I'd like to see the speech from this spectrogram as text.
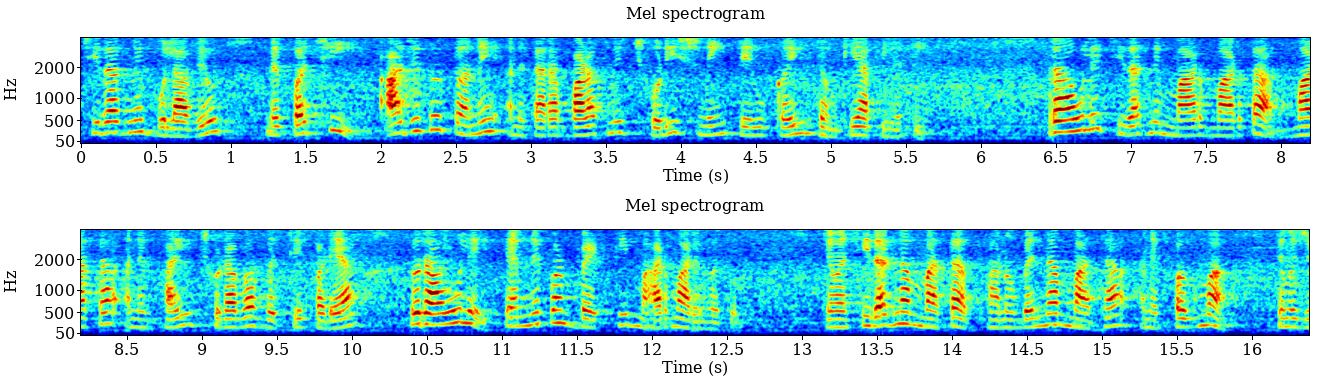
ચિરાગને બોલાવ્યો અને પછી, આજે તો તને અને તારા બાળકને છોડીશ નહીં તેવું કહી ધમકી આપી હતી. રાહુલે ચિરાગને માર મારતા માતા અને ભાઈ છોડાવવા વચ્ચે પડ્યા તો રાહુલે તેમને પણ બેટથી માર માર્યો હતો. જેમાં ચિરાગના માતા, ભાનુબેનના માથા અને પગમાં તેમજ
